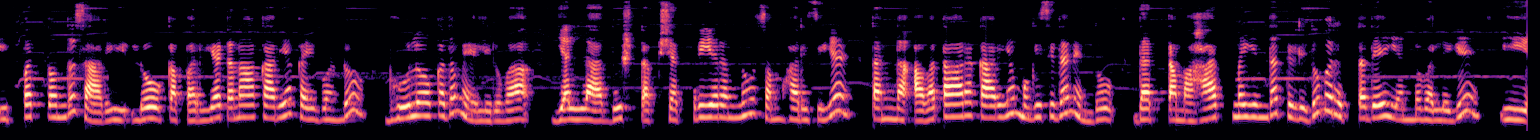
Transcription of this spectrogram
ಇಪ್ಪತ್ತೊಂದು ಸಾರಿ ಲೋಕ ಪರ್ಯಟನಾ ಕಾರ್ಯ ಕೈಗೊಂಡು ಭೂಲೋಕದ ಮೇಲಿರುವ ಎಲ್ಲ ದುಷ್ಟ ಕ್ಷತ್ರಿಯರನ್ನು ಸಂಹರಿಸಿಯೇ ತನ್ನ ಅವತಾರ ಕಾರ್ಯ ಮುಗಿಸಿದನೆಂದು ದತ್ತ ಮಹಾತ್ಮೆಯಿಂದ ತಿಳಿದು ಬರುತ್ತದೆ ಎನ್ನುವಲ್ಲಿಗೆ ಈ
